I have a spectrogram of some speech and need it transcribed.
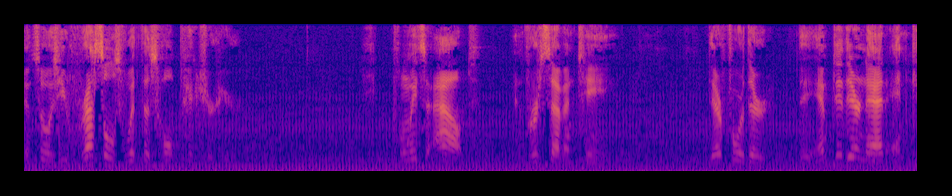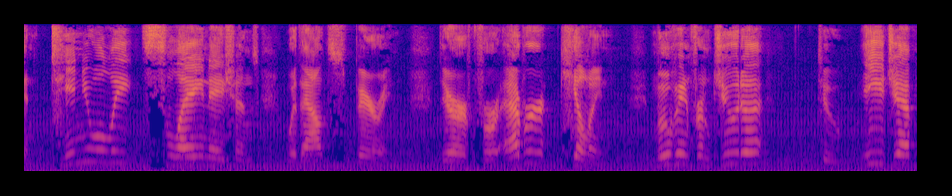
And so as he wrestles with this whole picture here, he points out in verse 17, therefore they empty their net and continually slay nations without sparing. They're forever killing, moving from Judah to Egypt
